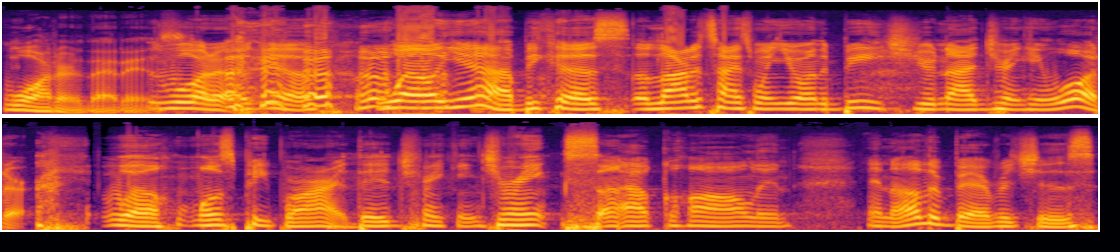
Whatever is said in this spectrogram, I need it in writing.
Water, that is. Water, yeah. well, yeah, because a lot of times when you're on the beach, you're not drinking water. Well, most people aren't. They're drinking drinks, alcohol, and, and other beverages.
